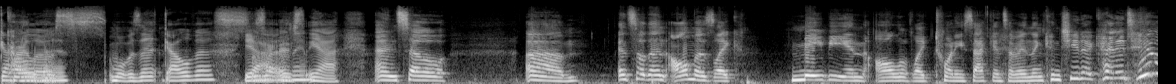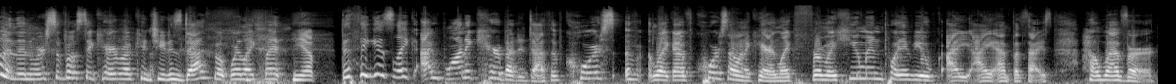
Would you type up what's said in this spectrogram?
Carlos. What was it? Galvez. is yeah. that his name? Yeah. And so, um, and so then Alma's, like, maybe in all of like 20 seconds of it and then conchita kind of too and then we're supposed to care about conchita's death but we're like but Yep. the thing is like i want to care about a death of course of, like of course i want to care and like from a human point of view i i empathize however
